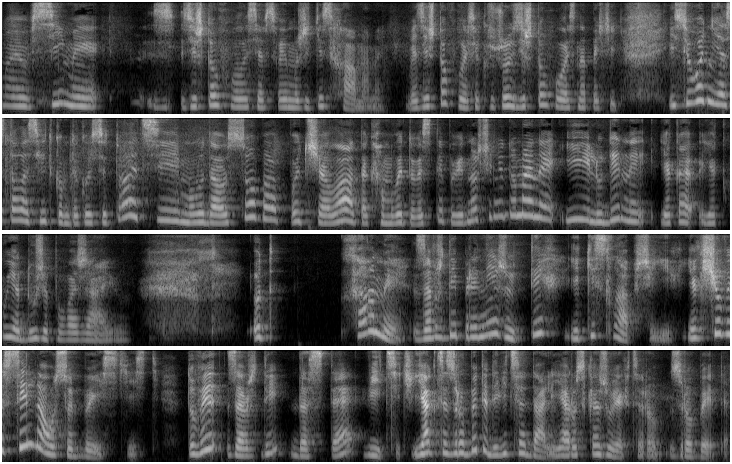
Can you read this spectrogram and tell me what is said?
Ми всі ми зіштовхувалися в своєму житті з хамами. Ви зіштовхувалися, якщо зіштовхувалися, напишіть. І сьогодні я стала свідком такої ситуації. Молода особа почала так хамовито вести по відношенню до мене і людини, яка, яку я дуже поважаю. От хами завжди принижують тих, які слабше їх. Якщо ви сильна особистість, то ви завжди дасте відсіч. Як це зробити, дивіться далі. Я розкажу, як це зробити.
